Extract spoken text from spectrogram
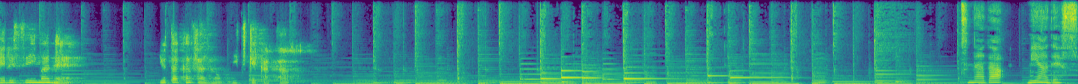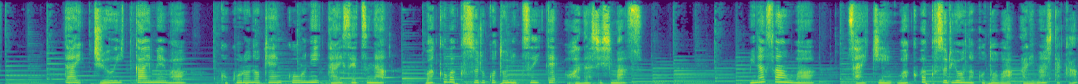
ヘルシーマネー。豊かさの見つけ方。綱田美です。第11回目は心の健康に大切なワクワクすることについてお話しします。皆さんは最近ワクワクするようなことはありましたか？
